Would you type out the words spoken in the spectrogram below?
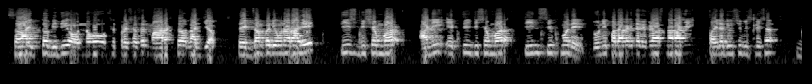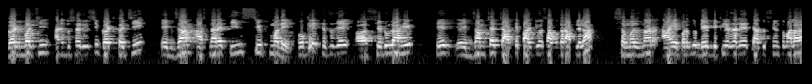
सहआयुक्त विधी अन्न व औषध प्रशासन महाराष्ट्र राज्य. तर एक्झाम कधी होणार आहे? तीस डिसेंबर आणि एकतीस डिसेंबर तीन शिफ्टमध्ये. दोन्ही पदाकरिता वेगळा असणार आहे. पहिल्या दिवशी विश्लेषण गट आणि दुसऱ्या दिवशी गटकची एक्झाम असणार आहे तीन शिफ्टमध्ये. ओके त्याचं जे शेड्यूल आहे ते एक्झामच्या चार ते पाच दिवस अगोदर आपल्याला समजणार आहे. परंतु डेट डिक्लेअर झाली त्या दृष्टीने तुम्हाला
